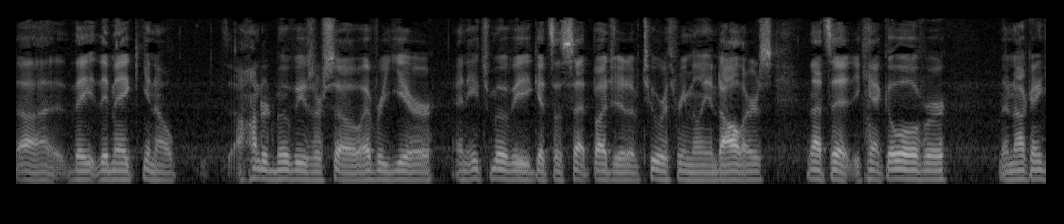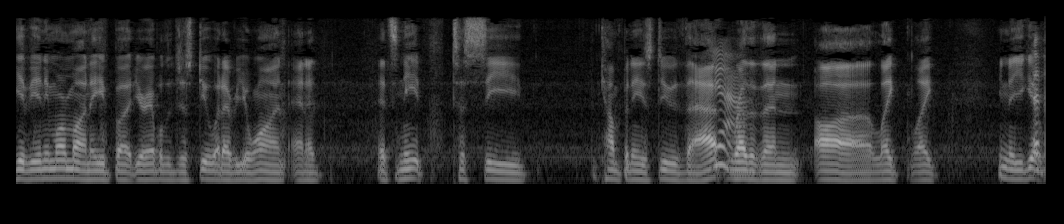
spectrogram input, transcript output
uh, they they make you know a hundred movies or so every year, and each movie gets a set budget of two or three million dollars, and that's it. You can't go over. They're not going to give you any more money, but you're able to just do whatever you want, and it it's neat to see companies do that Yeah. rather than uh like like you know you get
